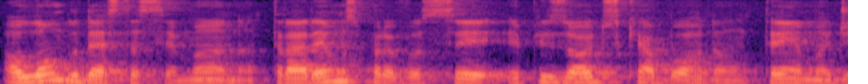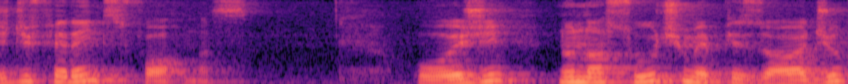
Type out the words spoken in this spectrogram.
Ao longo desta semana, traremos para você episódios que abordam o tema de diferentes formas. Hoje, no nosso último episódio,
